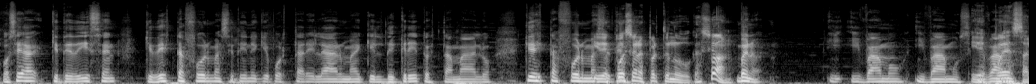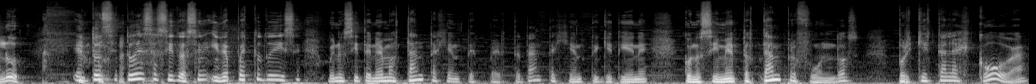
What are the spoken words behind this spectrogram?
o sea, que te dicen que de esta forma se tiene que portar el arma, que el decreto está malo, que de esta forma... Y después son expertos en educación. Bueno, y, vamos, y vamos, y, después en salud. Entonces, toda esa situación, y después tú te dices, bueno, si tenemos tanta gente experta, tanta gente que tiene conocimientos tan profundos, ¿por qué está la escoba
